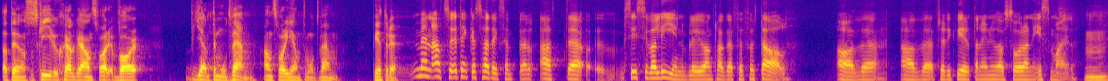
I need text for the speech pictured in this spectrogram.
att den som skriver själv är ansvarig. Var, gentemot vem? Ansvarig gentemot vem? Vet du det? Men alltså, jag tänker så här till exempel att uh, Cissi Wallin blev ju anklagad för förtal av, av Fredrik Virtanen, nu av Soran Ismail, Mm.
